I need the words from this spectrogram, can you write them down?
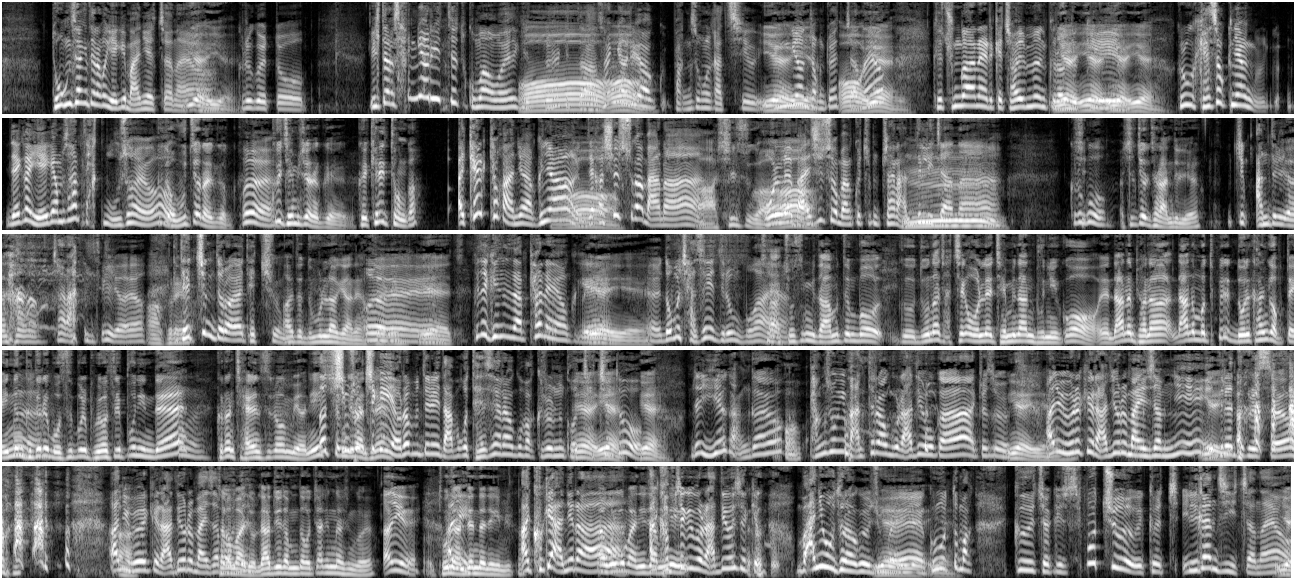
동생들하고 얘기 많이 했잖아요. 예, 예. 그리고 또 일단 상렬이한테도 고마워했겠다. 어, 상렬이와 어. 방송을 같이 예, 6년 예. 정도 어, 했잖아요. 예. 그 중간에 이렇게 젊은 그런 예, 느낌. 예, 예, 예. 그리고 계속 그냥 내가 얘기하면 사람 자꾸 웃어요. 그러니까 웃잖아요. 그러니까. 예. 그게 재밌잖아요. 그게. 그게 캐릭터인가? 아니, 캐릭터가 아니야. 그냥 어. 내가 실수가 많아. 아 실수가. 원래 말 실수가 많고 좀 잘 안 들리잖아. 음. 그리고 실제로 잘 안 들려요? 지금 안 들려요. 잘 안 들려요. 아, 그래요? 대충 들어요, 대충. 아, 또 눈물 나게 하네, 갑자기. 예, 예. 근데 근데 난 편해요, 그게. 예, 예. 예, 너무 자세히 들으면 뭐야. 자, 좋습니다. 아무튼 뭐, 그 누나 자체가 원래 재미난 분이고, 예, 나는 변화, 나는 뭐 특별히 노력한 게 없다. 있는 네. 그들의 모습을 보였을 뿐인데, 그런 자연스러운 면이. 나 지금 솔직히 여러분들이 나보고 대세라고 막 그러는 것 예, 자체도 예, 예. 근데 이해가 안 가요. 방송이 많더라고 라디오가 그래서 예, 예. 아니 왜 이렇게 라디오를 많이 잡니? 애들한테 예. 그랬어요. 아니 아. 왜 이렇게 라디오를 많이 잡아? 잠깐만요. 라디오 잡는다고 짜증 나신 거예요? 아니 돈이 안 아니, 된다는 얘기입니까? 아니 그게 아니라 아, 왜 많이 잡니? 갑자기 그 라디오에서 이렇게 많이 오더라고요 요즘에. 예, 예, 그리고 예. 또막 그 저기 스포츠 그 일간지 있잖아요.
